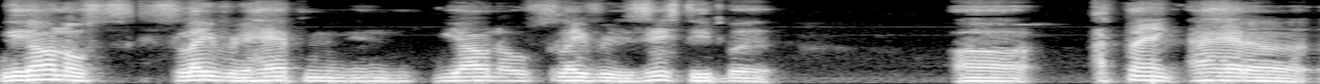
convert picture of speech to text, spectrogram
we all know slavery happened and we all know slavery existed, but, uh, I think I had a,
